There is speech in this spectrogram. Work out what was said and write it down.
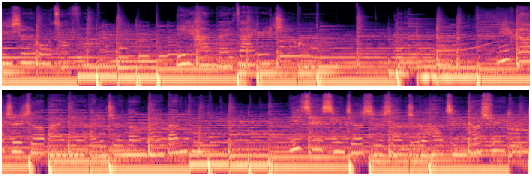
心事无错付，遗憾没在于桎梏。你可知这百年爱人只能陪伴途？你且信这世上只有好情可虚度，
